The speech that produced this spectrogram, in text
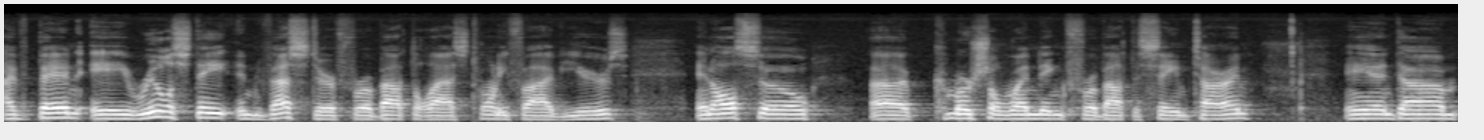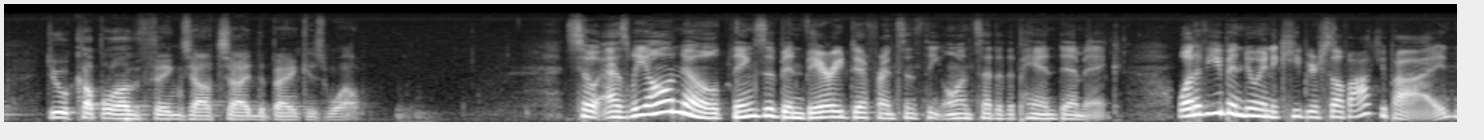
I've been a real estate investor for about the last 25 years, and also uh, commercial lending for about the same time, and um, do a couple other things outside the bank as well. So, as we all know, things have been very different since the onset of the pandemic. What have you been doing to keep yourself occupied?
